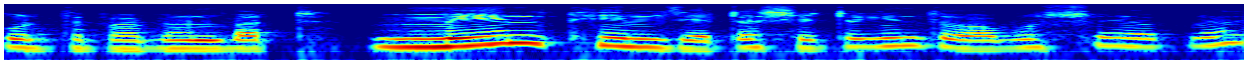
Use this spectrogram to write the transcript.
করতে পারবেন বাট মেন থিম যেটা, সেটা কিন্তু অবশ্যই আপনার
